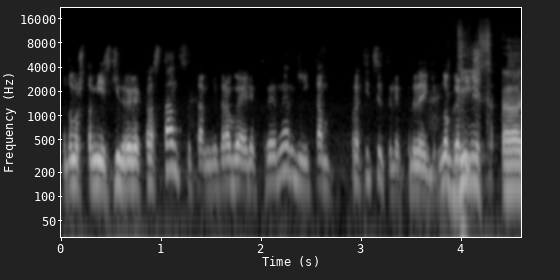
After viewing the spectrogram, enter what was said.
Потому что там есть гидроэлектростанции, там недорогая электроэнергия, и там профицит электроэнергии. Много Денис, э,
